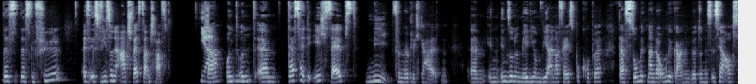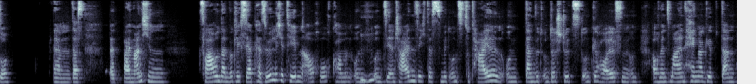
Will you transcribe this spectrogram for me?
das, das Gefühl, es ist wie so eine Art Schwesternschaft. Ja. ja? Und, mhm. und ähm, das hätte ich selbst nie für möglich gehalten. Ähm, in, in so einem Medium wie einer Facebook-Gruppe, dass so miteinander umgegangen wird. Und es ist ja auch so, ähm, dass äh, bei manchen Frauen dann wirklich sehr persönliche Themen auch hochkommen und, mhm. und sie entscheiden sich, das mit uns zu teilen und dann wird unterstützt und geholfen und auch wenn es mal einen Hänger gibt, dann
